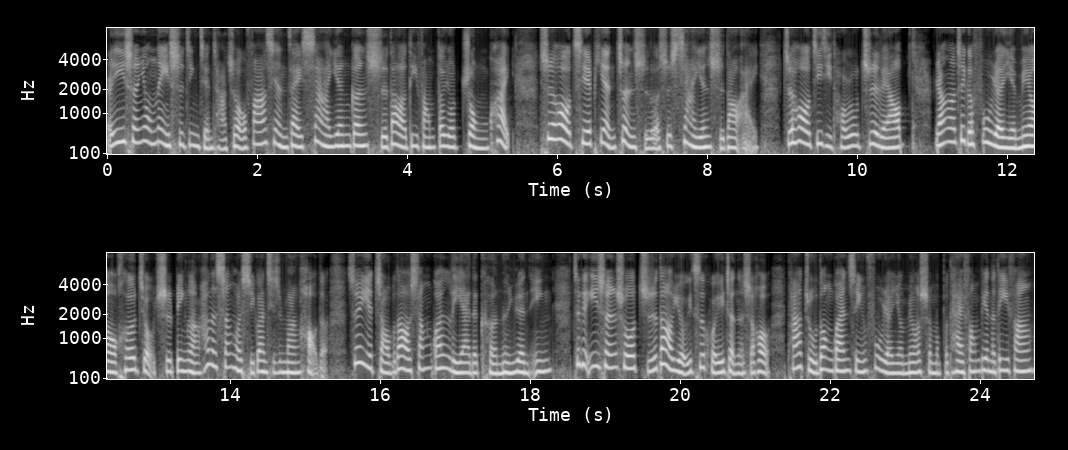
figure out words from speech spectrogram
而医生用内视镜检查之后，发现在下咽跟食道的地方都有肿块。事后切片证实了是下咽食道癌，之后积极投入治疗。然而这个妇人也没有喝酒吃槟榔，她的生活习惯其实蛮好的。所以也找不到相关离癌的可能原因。这个医生说，直到有一次回诊的时候，他主动关心妇人有没有什么不太方便的地方。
